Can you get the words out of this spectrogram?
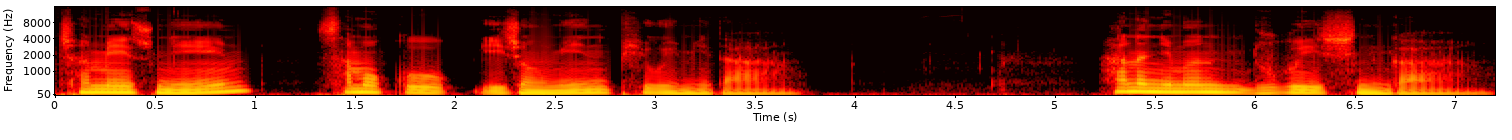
참예수님, 사목국 이정민 비오입니다. 하느님은 누구이신가?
